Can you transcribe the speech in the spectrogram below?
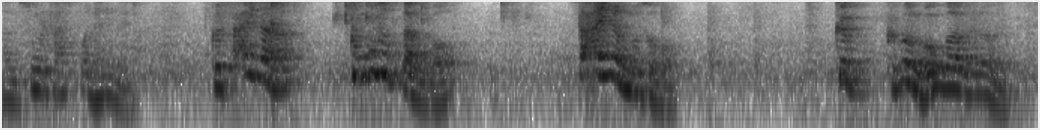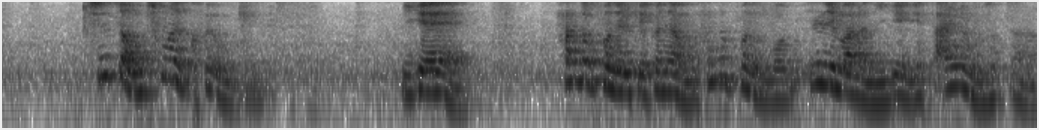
한 25번 했네. 그 쌓이잖아? 그 무섭다, 그거. 쌓이면 무서워. 그, 그건 뭔가 하면은 진짜 엄청나게 커요. 이게 한두 폰 이렇게 그냥 폰은 뭐 1, 2만 원 이게, 이게 쌓이면 무섭잖아.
